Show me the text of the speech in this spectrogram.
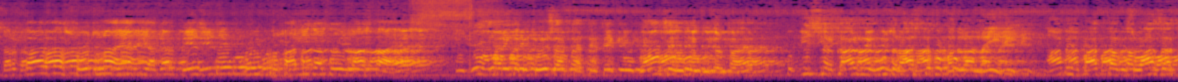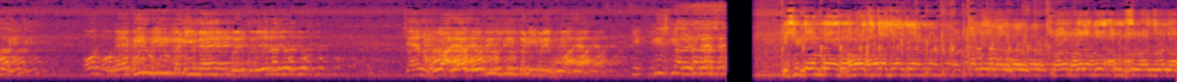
सरकार का सोचना है कि अगर देश को कोई खुशहाली का कोई रास्ता है जो हमारे कभी कोई साहब कहते थे कि वो गाँव से होकर गुजरता है तो इस सरकार ने उस रास्ते को बदला नहीं है? आप इस बात का विश्वास रखें और मैं भी उसी कड़ी में, मेरा जो चयन हुआ है, वो भी उसी कड़ी में हुआ है कि किस तरह से इसी क्रम में जाएगा पटका लेकर स्वागत करेंगे अमित शिवाजी का,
